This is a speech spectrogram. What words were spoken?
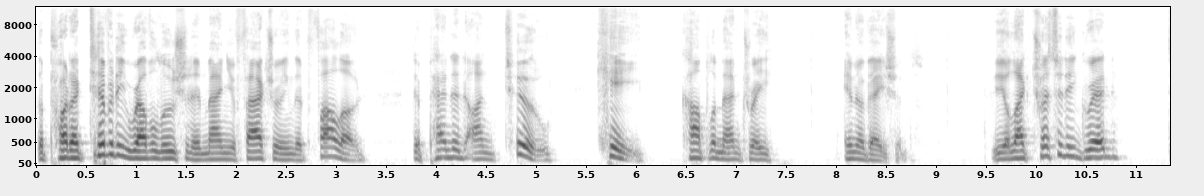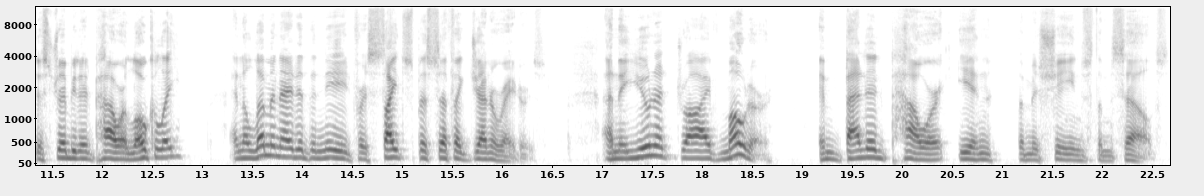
The productivity revolution in manufacturing that followed depended on two key complementary innovations. The electricity grid distributed power locally and eliminated the need for site-specific generators. And the unit drive motor embedded power in the machines themselves.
